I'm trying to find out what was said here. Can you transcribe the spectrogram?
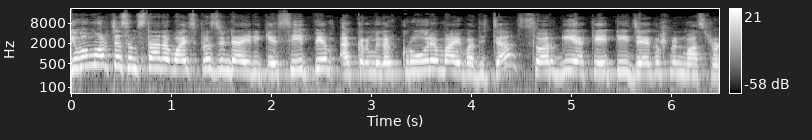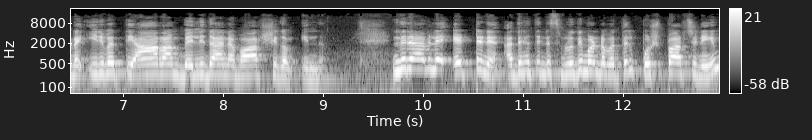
യുവമോർച്ച സംസ്ഥാന വൈസ് പ്രസിഡന്റ് ആയിരിക്കെ സി പി എം അക്രമികൾ ക്രൂരമായി വധിച്ച സ്വർഗീയ കെ ടി ജയകൃഷ്ണൻ മാസ്റ്ററുടെ ഇരുപത്തി ആറാം ബലിദാന വാർഷികം ഇന്ന്. ഇന്ന് രാവിലെ എട്ടിന് അദ്ദേഹത്തിന്റെ സ്മൃതി മണ്ഡപത്തിൽ പുഷ്പാർച്ചനയും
